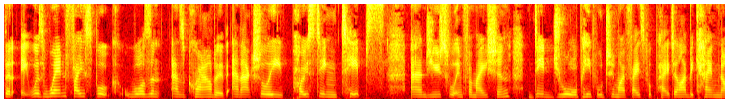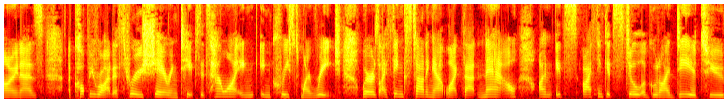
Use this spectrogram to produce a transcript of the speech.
that it was when Facebook wasn't as crowded and actually posting tips and useful information did draw people to my Facebook page and I became known as a copywriter through sharing tips. It's how I in- increased my reach. Whereas I think starting out like that now, I'm it's I think it's still a good idea to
